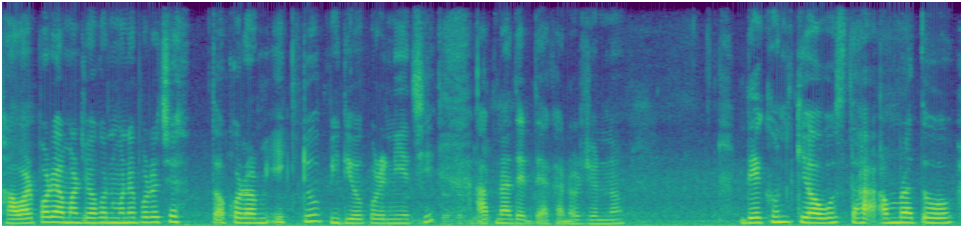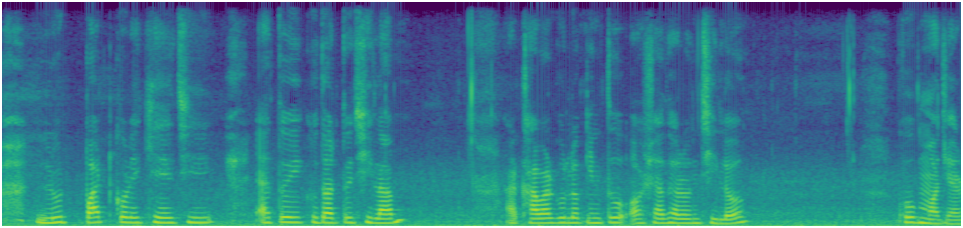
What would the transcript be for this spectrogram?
খাওয়ার পরে আমার যখন মনে পড়েছে, তখন আমি একটু ভিডিও করে নিয়েছি আপনাদের দেখানোর জন্য। দেখুন কি অবস্থা, আমরা তো লুটপাট করে খেয়েছি, এতই ক্ষুধার্ত ছিলাম। আর খাবারগুলো কিন্তু অসাধারণ ছিল। খুব মজার।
